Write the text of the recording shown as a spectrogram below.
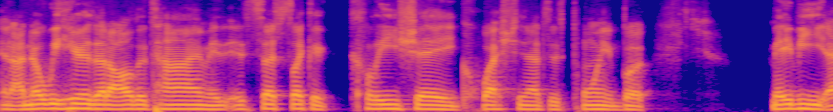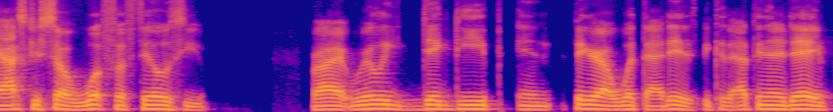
And I know we hear that all the time. It, it's such like a cliche question at this point, but maybe ask yourself what fulfills you, right? Really dig deep and figure out what that is. Because at the end of the day,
